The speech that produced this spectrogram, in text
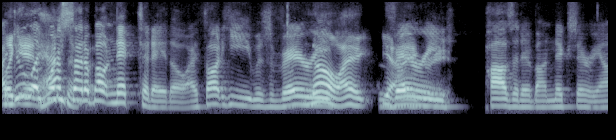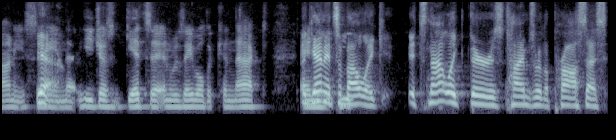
Like, I do like what he said about Nick today though. I thought he was very no I yeah, very I positive on Nick Sirianni saying yeah. that he just gets it and was able to connect again it's he, about like it's not like there's times where the process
